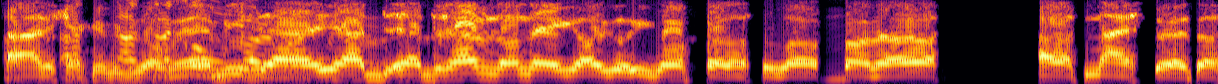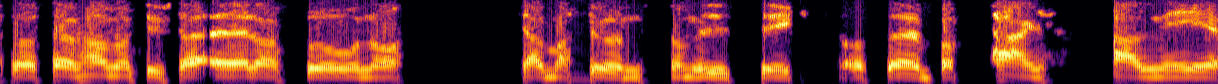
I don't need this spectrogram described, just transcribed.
Ja, det kanske blir så. attraktion Men Jag, före jag, jag, marknadsföring. jag drömde om det igår, igår kväll. Alltså, bara, Mm. fan, det har varit nice. Du vet, alltså. Sen har man typ så här Ölandsbron och Kalmarsund som utsikt. Och så bara pang, halv nio.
